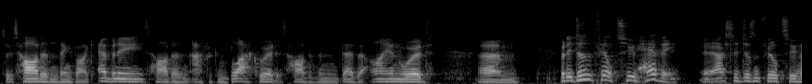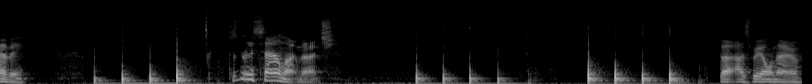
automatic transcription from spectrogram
So it's harder than things like ebony, it's harder than African blackwood, it's harder than desert ironwood, um, but it doesn't feel too heavy. It actually doesn't feel too heavy. Doesn't really sound like much. But as we all know,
